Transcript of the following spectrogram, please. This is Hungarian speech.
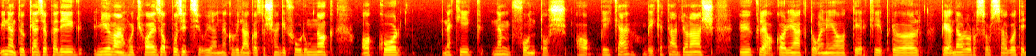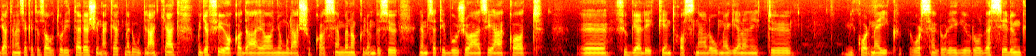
innentől kezdve pedig nyilván, hogyha ez a pozíciója ennek a világgazdasági fórumnak, akkor nekik nem fontos a béke, a béketárgyalás, ők le akarják tolni a térképről például Oroszországot, egyáltalán ezeket az autoritár rezsimeket, mert úgy látják, hogy a fő akadálya a nyomulásukkal szemben a különböző nemzeti burzsóáziákat függelékként használó, megjelenítő mikor melyik országról, régióról beszélünk,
